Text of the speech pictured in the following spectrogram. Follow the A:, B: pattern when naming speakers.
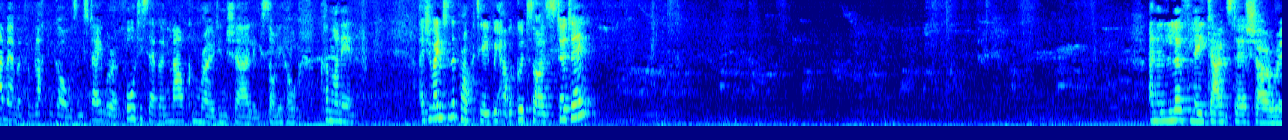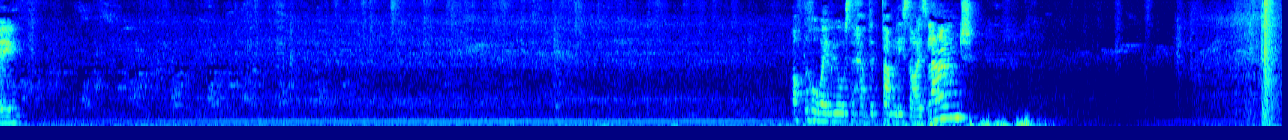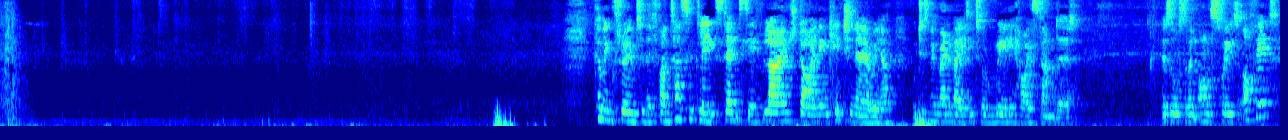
A: I'm Emma from Black and Golds and today we're at 47 Malcolm Road in Shirley, Solihull. Come on in. As you enter the property we have a good sized study. And a lovely downstairs shower room. Off the hallway we also have the family size lounge. Coming through to the fantastically extensive lounge, dining, kitchen area, which has been renovated to a really high standard. There's also an ensuite off it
